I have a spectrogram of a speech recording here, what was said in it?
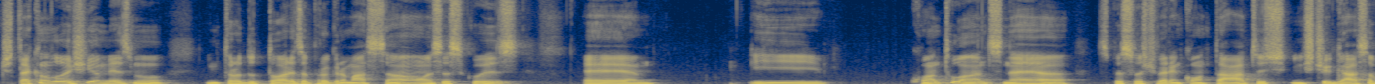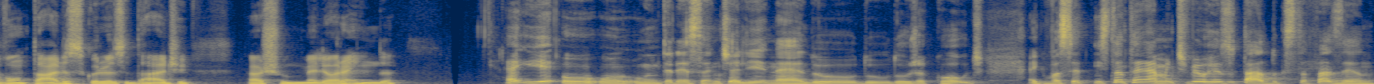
de tecnologia mesmo introdutórias à programação, essas coisas. É, e quanto antes, né, as pessoas tiverem contato, instigar essa vontade, essa curiosidade, acho melhor ainda. É, e o, o, o, interessante ali, né, do, do Doja Code, é que você instantaneamente vê o resultado do que você está fazendo.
